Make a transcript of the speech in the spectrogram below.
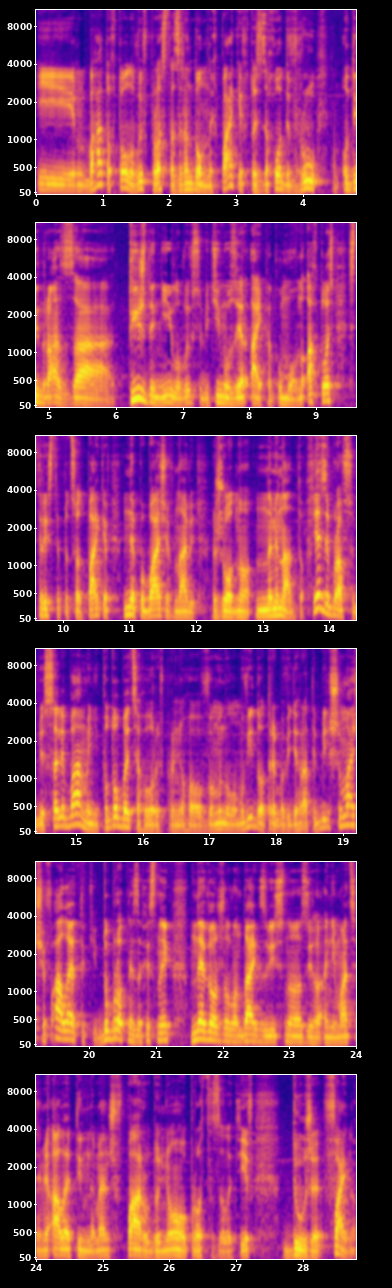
І багато хто ловив просто з рандомних паків, хтось заходив в гру там один раз за. Тиждень і ловив собі Team of the Year Icon умовно, а хтось з 300-500 паків не побачив навіть жодного номінанту. Я зібрав собі Саліба, мені подобається, говорив про нього в минулому відео. Треба відіграти більше матчів, але такий добротний захисник, не Virgil Van Dijk, звісно, з його анімаціями, але тим не менш в пару до нього просто залетів. Дуже файно.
